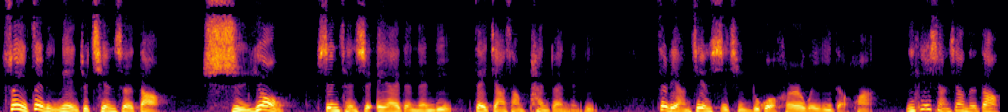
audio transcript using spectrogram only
所以这里面就牵涉到使用生成式 AI 的能力，再加上判断能力，这两件事情如果合二为一的话，你可以想象得到。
